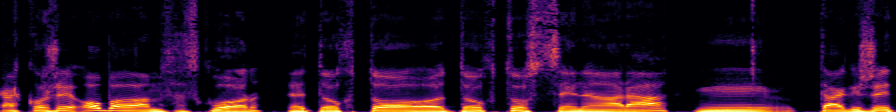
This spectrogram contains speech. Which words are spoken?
akože obávam sa skôr tohto, tohto scenára. Mm, takže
